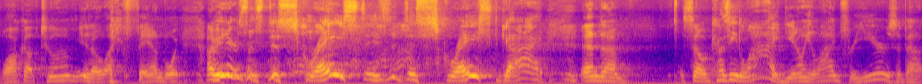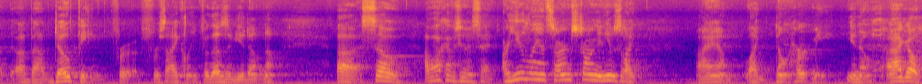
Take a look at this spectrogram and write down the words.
walk up to him, you know, like fanboy. I mean, there's this disgraced, he's a disgraced guy. And um, so, because he lied, you know, he lied for years about, about doping for, for cycling, for those of you don't know. Uh, so I walk up to him and said, Are you Lance Armstrong? And he was like, I am. Like, don't hurt me, you know. And I go,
